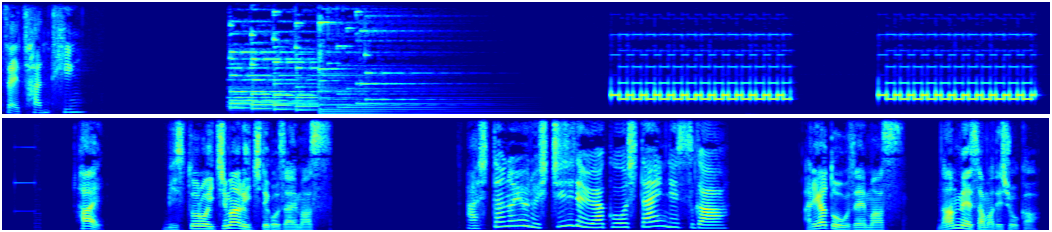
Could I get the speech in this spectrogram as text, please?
在餐厅。はい。ビストロ101でございます。明日の夜7時で予約をしたいんですが、ありがとうございます。何名様でしょうか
